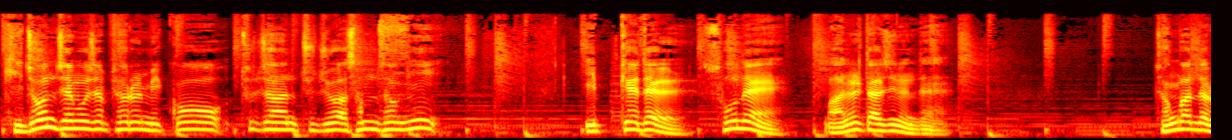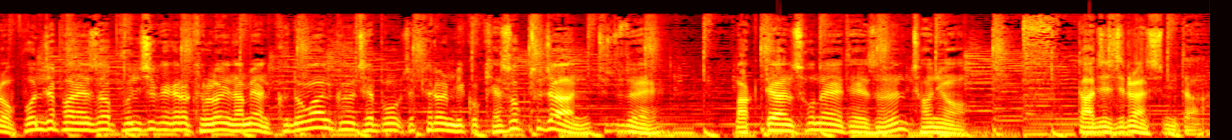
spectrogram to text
기존 재무제표를 믿고 투자한 주주와 삼성이 입게 될 손해만을 따지는데 정반대로 본 재판에서 분식회계로 결론이 나면 그동안 그 재무제표를 믿고 계속 투자한 주주들의 막대한 손해에 대해서는 전혀 따지지를 않습니다.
